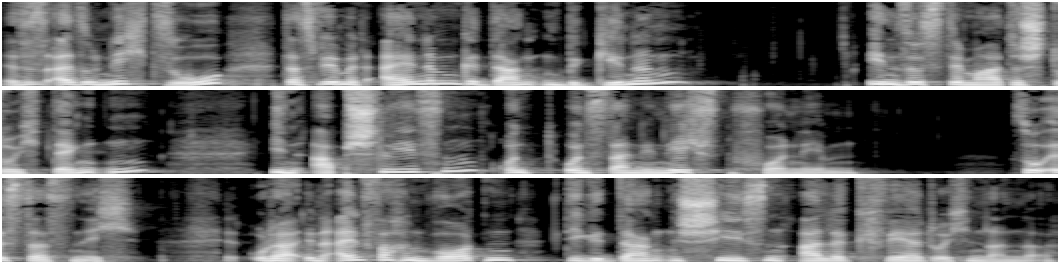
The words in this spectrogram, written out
Es ist also nicht so, dass wir mit einem Gedanken beginnen, ihn systematisch durchdenken, ihn abschließen und uns dann den nächsten vornehmen. So ist das nicht. Oder in einfachen Worten, die Gedanken schießen alle quer durcheinander.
